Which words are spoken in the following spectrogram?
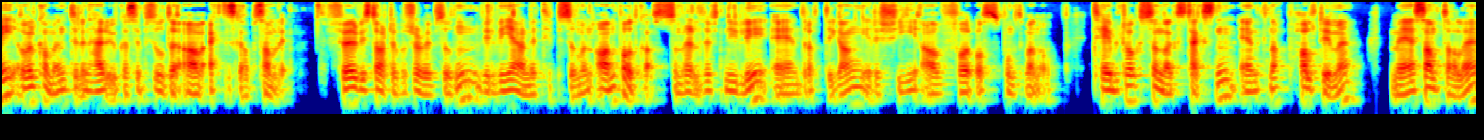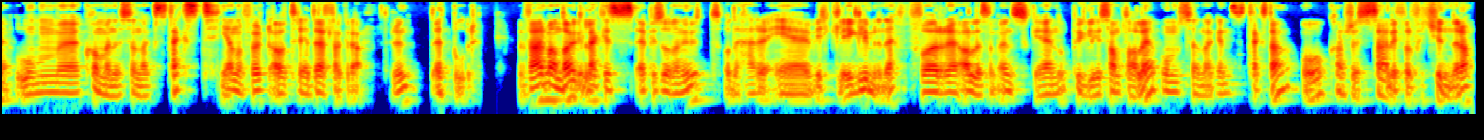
Hei og velkommen til denne ukas episode av Ekteskap og samliv. Før vi starter på selve episoden, vil vi gjerne tipse om en annen podkast som relativt nylig er dratt i gang i regi av foross.no. Tabletalks Søndagsteksten er en knapp halvtime med samtale om eh, kommende søndagstekst, gjennomført av tre deltakere rundt et bord. Hver mandag legges episodene ut, og dette er virkelig glimrende for alle som ønsker en oppbyggelig samtale om søndagens tekster, og kanskje særlig for forkynnere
